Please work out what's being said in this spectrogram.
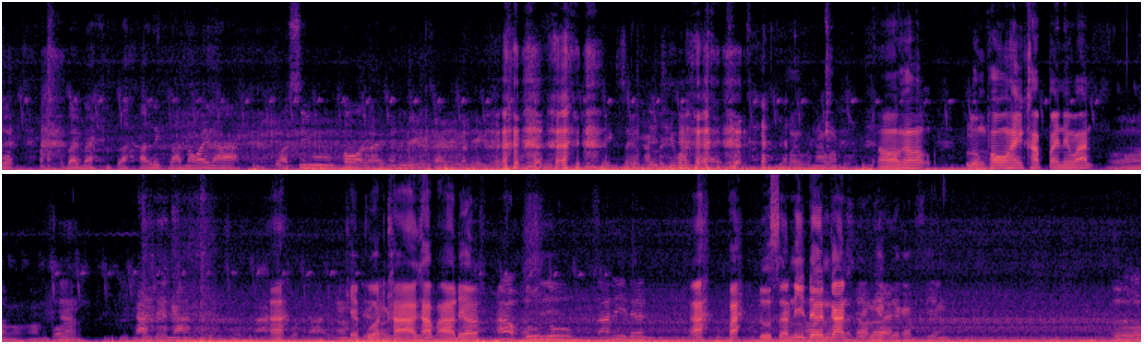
พวก ใบใบปลาเล็กปลาน้อยนะปลาซิวทอดอะไรพวกนี้ใครก็เด็กเลยเด็กเสิร์ฟขับได้ไปที่ที่วัวัดดไปหน้าวัดบ่อ๋อเขาหลวงพ่อให้ขับไปในวัดอ๋อครับมีการเดินนะอะแกปวดขาครับอ่าเดี๋ยวเอ้าดูดูซานี่เดินอะไปดูสันนี่เดินกันเสียงเงียบเลยครับเสียงเออโอ้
